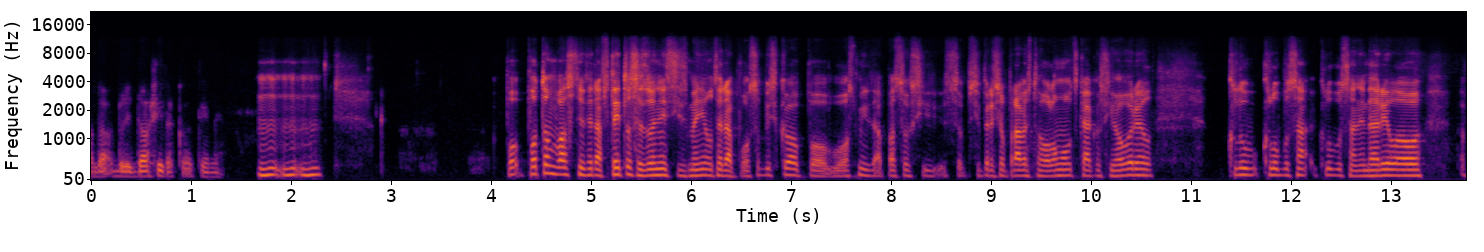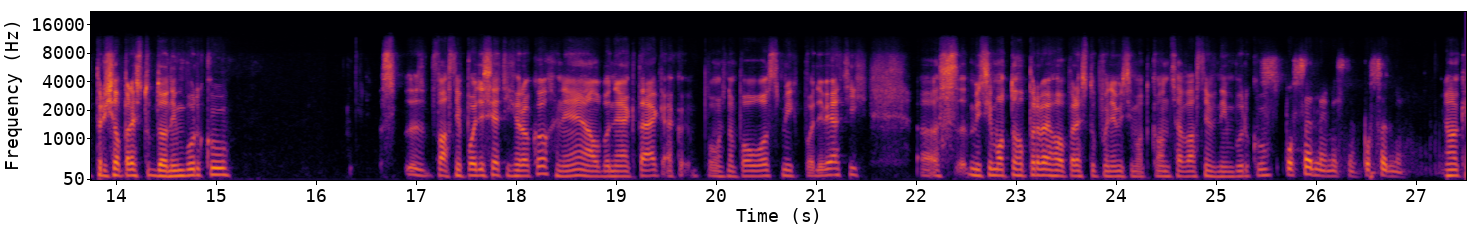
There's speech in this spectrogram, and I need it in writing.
a byli další takové týmy. Mm-hmm. Po, potom vlastně teda v této sezóně si zmenil teda pôsobisko, po 8 zápasoch si, si prešiel práve z toho Olomoucka, ako si hovoril, Klub, klubu, sa, klubu sa nedarilo, prišiel prestup do Nymburku, vlastne po desiatich rokoch, nie? Alebo nejak tak, ako, možno po 8, po 9. Uh, myslím od toho prvého prestupu, nemyslím od konca vlastne v Nymburku. Po myslím, po. OK,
